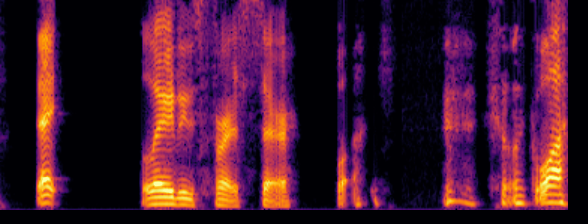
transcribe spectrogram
hey, ladies first, sir. What? like, why?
